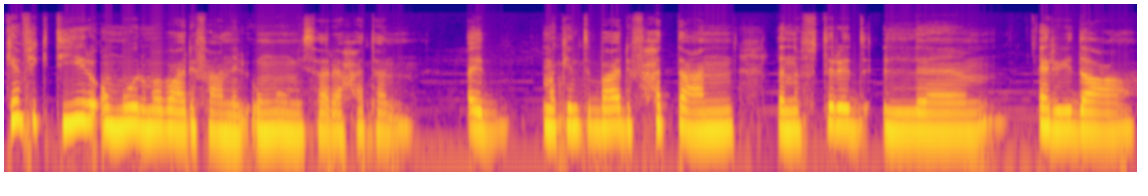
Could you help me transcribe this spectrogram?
كان في كتير أمور ما بعرفها عن الأمومة صراحة. ما كنت بعرف حتى عن لنفترض الرضاعة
